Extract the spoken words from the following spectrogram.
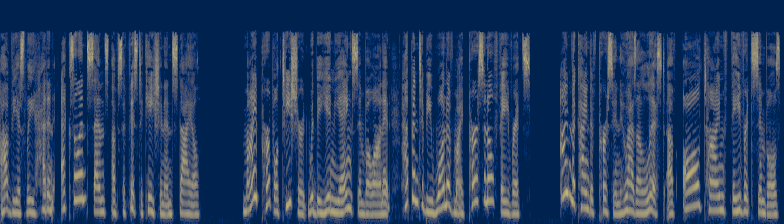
obviously had an excellent sense of sophistication and style. My purple t shirt with the yin yang symbol on it happened to be one of my personal favorites. I'm the kind of person who has a list of all time favorite symbols,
